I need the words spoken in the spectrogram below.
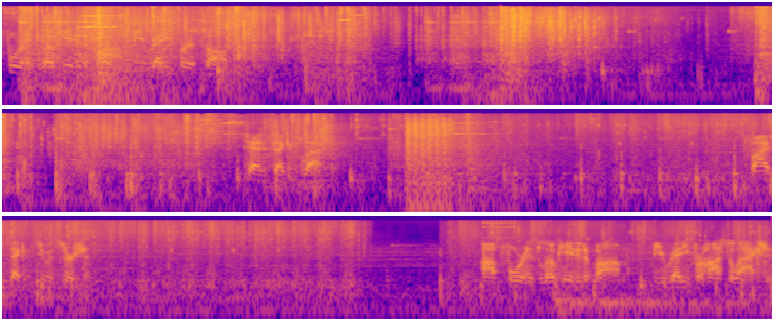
4 has located a bomb. Be ready for assault. Ten seconds left. Five seconds to insertion. Op 4 has located a bomb. Be ready for hostile action.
